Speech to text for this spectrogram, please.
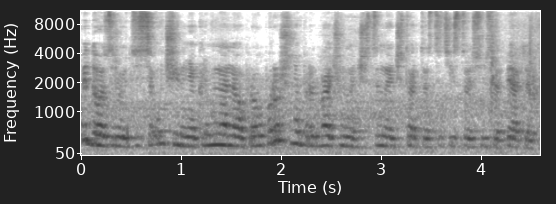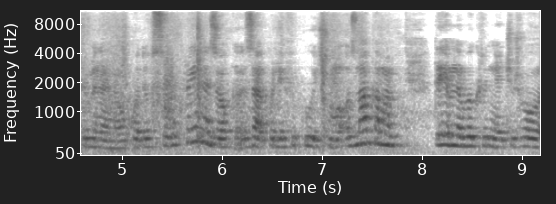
підозрюється учинення кримінального правопорушення, передбаченого частиною 4 статті 185 Кримінального кодексу України за кваліфікуючими ознаками таємне викрадення чужого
